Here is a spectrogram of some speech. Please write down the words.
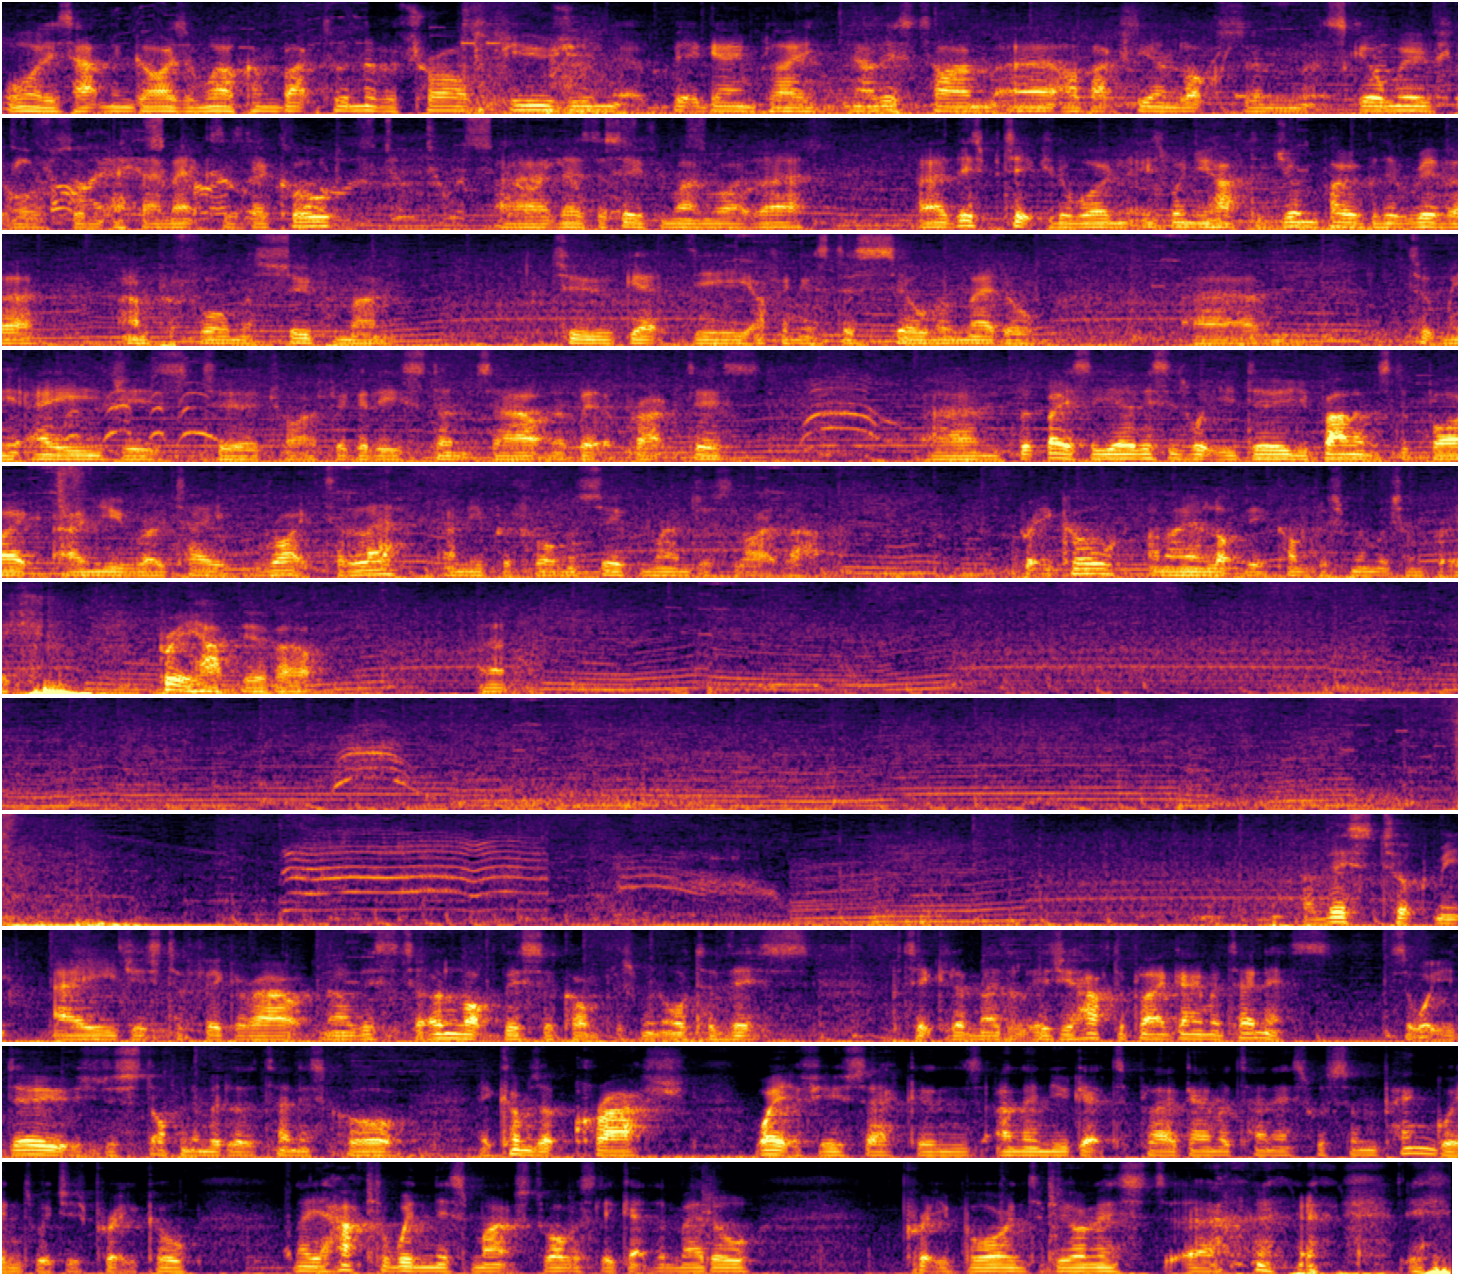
What is happening guys and welcome back to another Trials Fusion bit of gameplay. Now this time uh, I've actually unlocked some skill moves or some FMX as they're called. Uh, there's the Superman right there. Uh, this particular one is when you have to jump over the river and perform a Superman to get the, I think it's the silver medal. Um, took me ages to try and figure these stunts out and a bit of practice. Um, but basically, yeah, this is what you do. You balance the bike and you rotate right to left and you perform a Superman just like that. Pretty cool, and I unlocked the accomplishment, which I'm pretty, pretty happy about. Uh, this took me ages to figure out. Now this to unlock this accomplishment or to this particular medal is you have to play a game of tennis. So what you do is you just stop in the middle of the tennis court, it comes up crash, wait a few seconds and then you get to play a game of tennis with some penguins which is pretty cool. Now you have to win this match to obviously get the medal. Pretty boring to be honest. Uh, it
